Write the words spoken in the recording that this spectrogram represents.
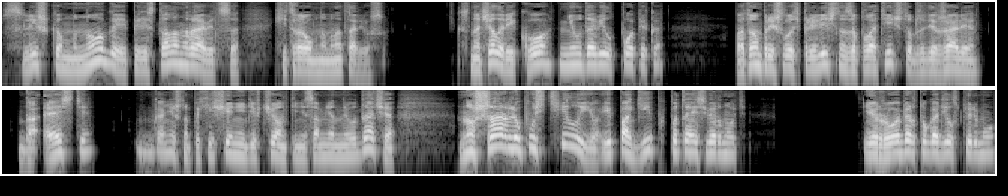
Слишком многое перестало нравиться хитроумному нотариусу. Сначала Рико не удавил Попика, потом пришлось прилично заплатить, чтобы задержали до Эсти. Конечно, похищение девчонки — несомненная удача, но Шарль упустил ее и погиб, пытаясь вернуть. И Роберт угодил в тюрьму.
